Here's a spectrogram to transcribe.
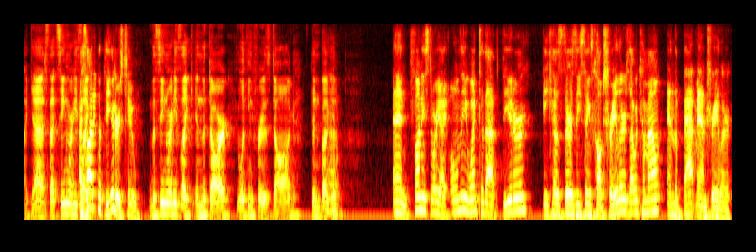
I guess that scene where he's I like saw it in the theaters too. the scene where he's like in the dark looking for his dog didn't bug Yeah. you. And funny story, I only went to that theater because there's these things called trailers that would come out, and the Batman trailer,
